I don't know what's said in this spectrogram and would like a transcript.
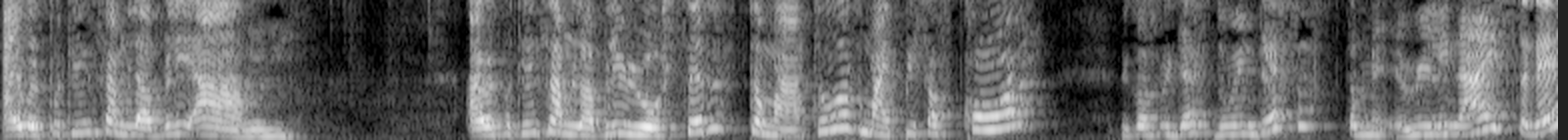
I will put in some lovely, um, I will put in some lovely roasted tomatoes, my piece of corn, because we're just doing this to make really nice today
